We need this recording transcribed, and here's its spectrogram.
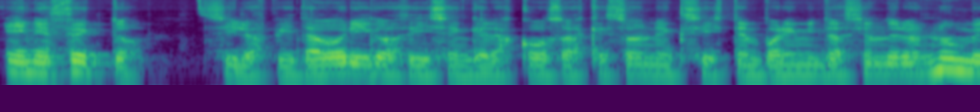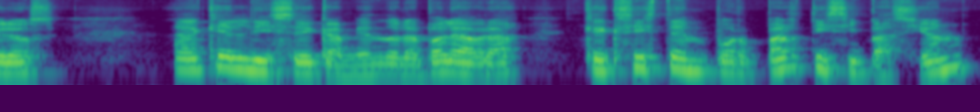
En efecto, si los pitagóricos dicen que las cosas que son existen por imitación de los números, aquel dice, cambiando la palabra, que existen por participación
